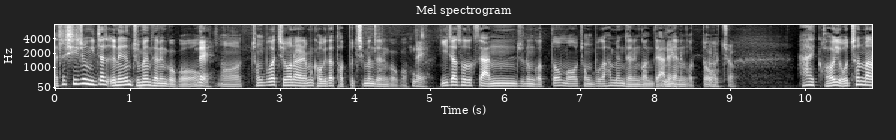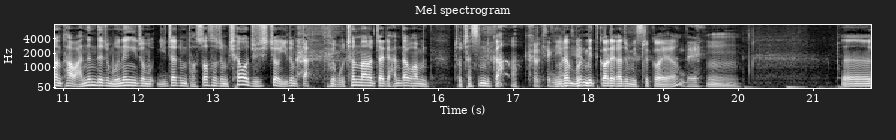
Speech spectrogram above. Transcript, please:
사실 시중 이자 은행은 주면 되는 거고, 네. 어, 정부가 지원하려면 거기다 덧붙이면 되는 거고, 네, 이자 소득세 안 주는 것도 뭐 정부가 하면 되는 건데 안 네. 내는 것도, 그렇죠. 아 거의 5천만 원 다 왔는데 좀 은행이 좀 이자 좀 더 써서 좀 채워 주시죠. 이름 딱 5천만 원짜리 한다고 하면 좋지 않습니까? 그렇게 이런. 물밑 거래가 좀 있을 거예요. 네. 음. 어,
